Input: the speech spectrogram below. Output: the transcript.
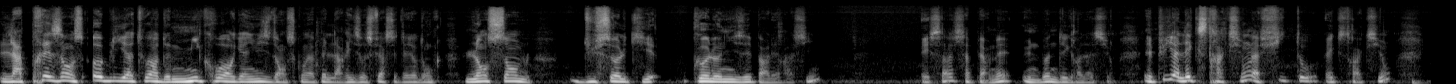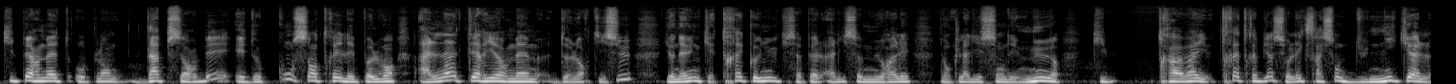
la présence obligatoire de micro-organismes dans ce qu'on appelle la rhizosphère, c'est-à-dire donc l'ensemble du sol qui est colonisé par les racines. Et ça, ça permet une bonne dégradation. Et puis il y a l'extraction, la phytoextraction, qui permettent aux plantes d'absorber et de concentrer les polluants à l'intérieur même de leur tissu. Il y en a une qui est très connue, qui s'appelle Alisson murale, donc l'alisson des murs, qui travaille très très bien sur l'extraction du nickel.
